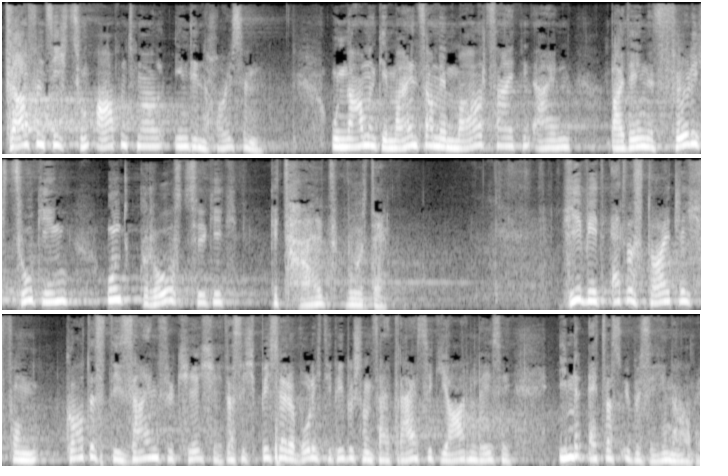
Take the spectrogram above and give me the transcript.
trafen sich zum Abendmahl in den Häusern und nahmen gemeinsame Mahlzeiten ein, bei denen es völlig zuging und großzügig geteilt wurde. Hier wird etwas deutlich von Gottes Design für Kirche, das ich bisher, obwohl ich die Bibel schon seit 30 Jahren lese, immer etwas übersehen habe.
